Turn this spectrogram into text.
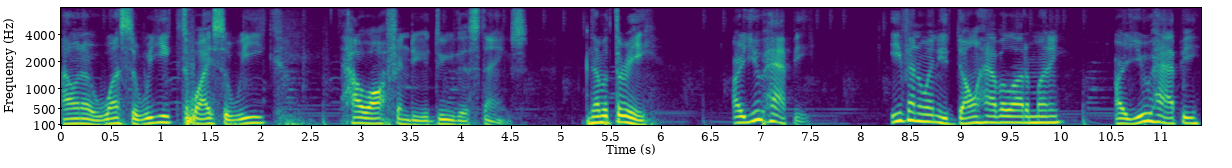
I don't know, once a week, twice a week? How often do you do these things? Number three, are you happy even when you don't have a lot of money? Are you happy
